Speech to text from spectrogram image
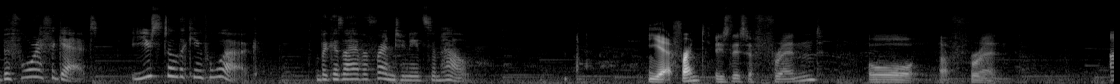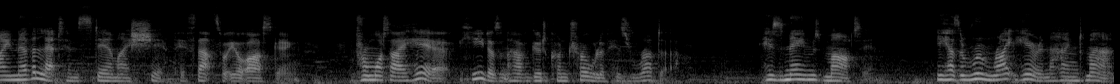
before I forget, are you still looking for work? Because I have a friend who needs some help. Yeah, friend. Is this a friend or a friend? I never let him steer my ship, if that's what you're asking. From what I hear, he doesn't have good control of his rudder. His name's Martin. He has a room right here in the Hanged Man.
